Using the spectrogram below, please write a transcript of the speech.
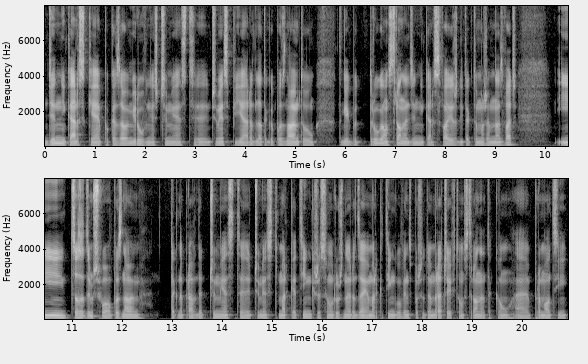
dziennikarskie pokazały mi również, czym jest, y, czym jest PR, dlatego poznałem tą tak jakby drugą stronę dziennikarstwa, jeżeli tak to możemy nazwać. I co za tym szło, poznałem tak naprawdę, czym jest, y, czym jest marketing, że są różne rodzaje marketingu, więc poszedłem raczej w tą stronę taką e, promocji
